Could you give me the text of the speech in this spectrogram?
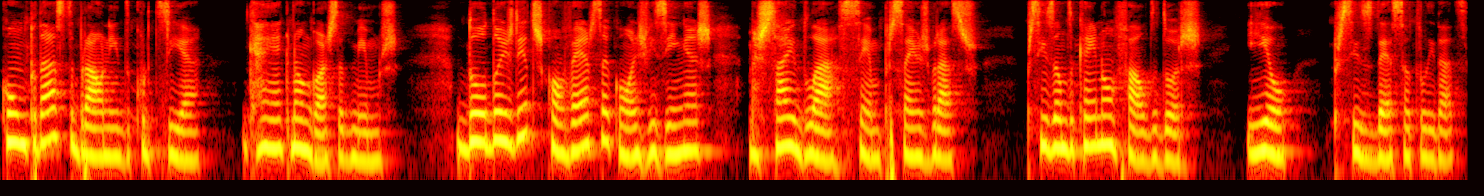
com um pedaço de brownie de cortesia. Quem é que não gosta de mimos? Dou dois dedos de conversa com as vizinhas, mas saio de lá sempre sem os braços. Precisam de quem não fale de dores. E eu preciso dessa utilidade.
